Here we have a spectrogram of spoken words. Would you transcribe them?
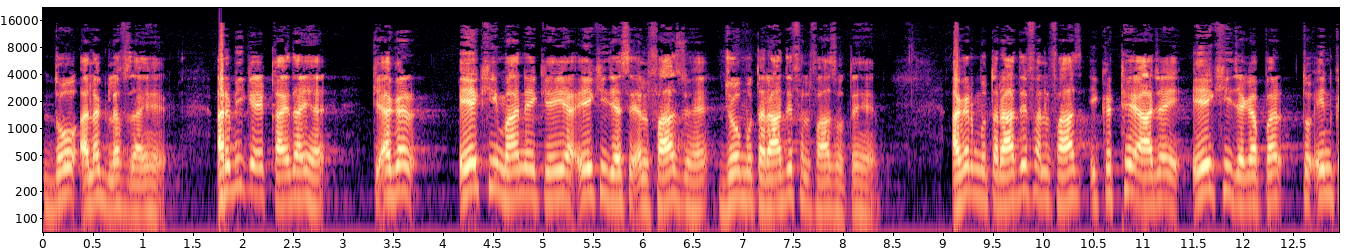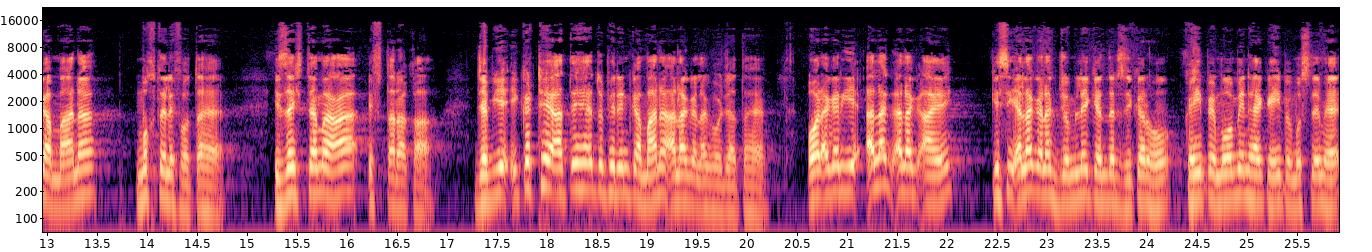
دو الگ لفظ آئے ہیں۔ عربی کا ایک قاعدہ یہ ہے کہ اگر ایک ہی معنی کے یا ایک ہی جیسے الفاظ جو ہیں، جو مترادف الفاظ ہوتے ہیں، اگر مترادف الفاظ اکٹھے آ جائیں ایک ہی جگہ پر، تو ان کا معنی مختلف ہوتا ہے۔ اجتماع افطرقہ جب یہ اکٹھے آتے ہیں تو پھر ان کا معنی الگ الگ ہو جاتا ہے۔ اور اگر یہ الگ الگ آئیں کسی الگ الگ جملے کے اندر ذکر ہو، کہیں پہ مومن ہے، کہیں پہ مسلم ہے،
